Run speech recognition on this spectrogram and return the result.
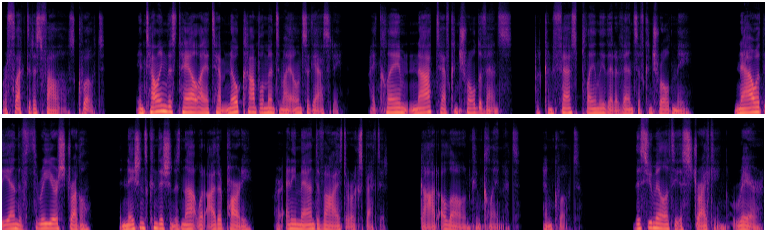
reflected as follows quote, In telling this tale, I attempt no compliment to my own sagacity. I claim not to have controlled events, but confess plainly that events have controlled me. Now, at the end of three years' struggle, the nation's condition is not what either party or any man devised or expected. God alone can claim it. This humility is striking, rare,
